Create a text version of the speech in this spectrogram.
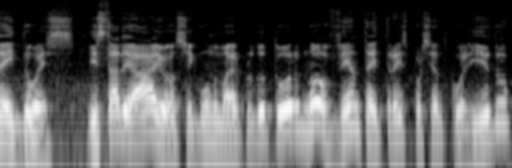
82. Estado de Iowa, o segundo maior produtor, 93% colhido,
